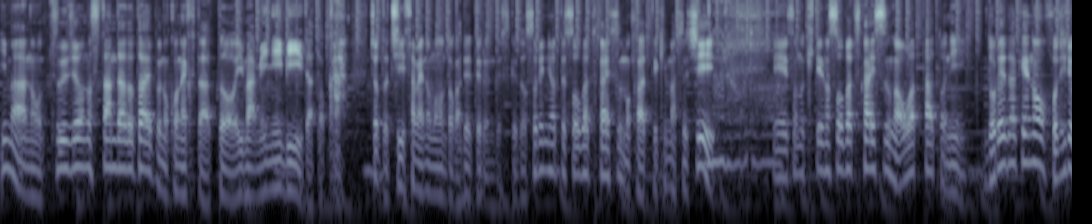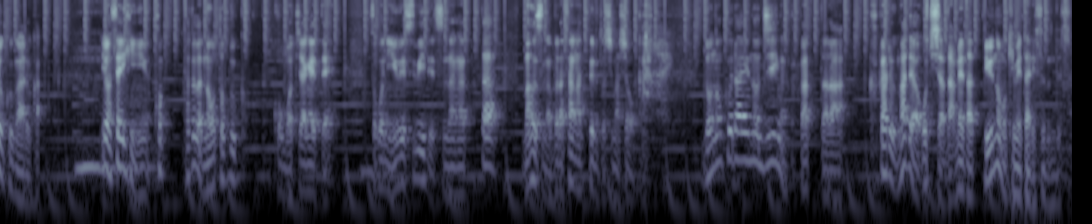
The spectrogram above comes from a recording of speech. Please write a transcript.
今あの通常のスタンダードタイプのコネクターと今ミニ B だとかちょっと小さめのものとか出てるんですけどそれによって挿抜回数も変わってきますしえー、その規定の挿抜回数が終わった後にどれだけの保持力があるか、要は製品例えばノートブックを持ち上げてそこに USB でつながったマウスがぶら下がってるとしましょうか。はいどのくらいの G がかかったらかかるまでは落ちちゃだめだっていうのも決めたりするんです。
